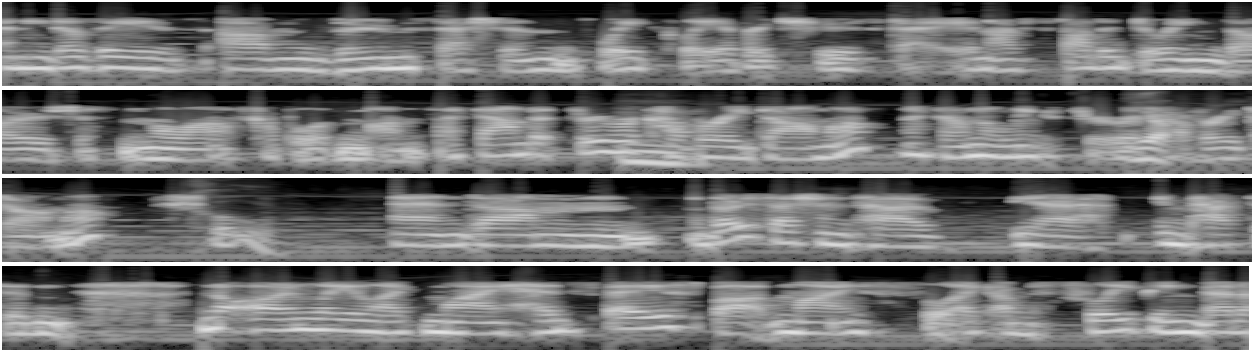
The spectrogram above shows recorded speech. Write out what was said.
and he does these um, Zoom sessions weekly every Tuesday. And I've started doing those just in the last couple of months. I found it through Mm. Recovery Dharma. I found the link through Yep. Recovery Dharma Cool. and um, those sessions have yeah impacted not only like my headspace but my like i'm sleeping better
